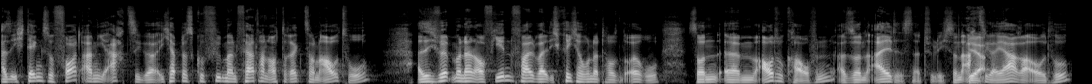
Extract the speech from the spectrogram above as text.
also ich denke sofort an die 80er. Ich habe das Gefühl, man fährt dann auch direkt so ein Auto. Also ich würde mir dann auf jeden Fall, weil ich kriege ja 100.000 Euro, so ein ähm, Auto kaufen, also so ein altes natürlich, so ein Ja. 80er Jahre Auto,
